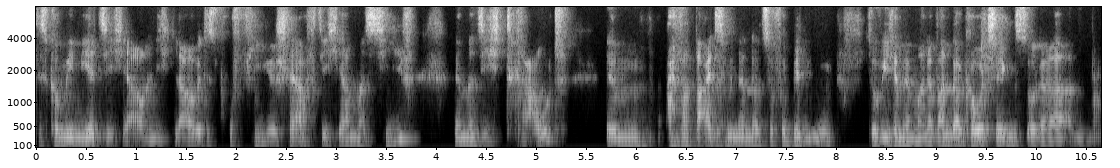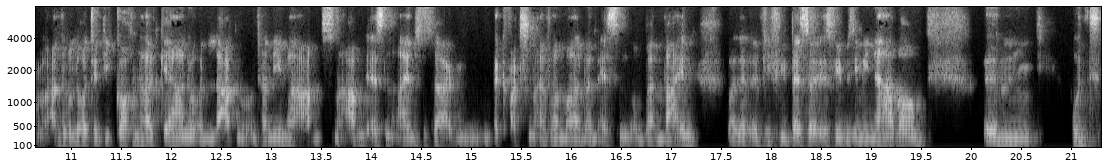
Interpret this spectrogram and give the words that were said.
das kombiniert sich ja. Und ich glaube, das Profil schärft sich ja massiv, wenn man sich traut, ähm, einfach beides miteinander zu verbinden. So wie ich habe mir meine Wandercoachings oder andere Leute, die kochen halt gerne und laden Unternehmer abends zum Abendessen ein, zu sagen, wir quatschen einfach mal beim Essen und beim Wein, weil er irgendwie viel besser ist wie im Seminarraum. Ähm, und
